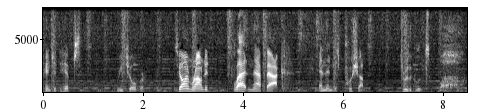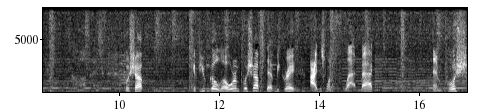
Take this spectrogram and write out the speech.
pinch at the hips, reach over. See how I'm rounded? Flatten that back, and then just push up through the glutes. Oh, I love this. Push up. If you can go lower and push up, that'd be great. I just want to flat back and push.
